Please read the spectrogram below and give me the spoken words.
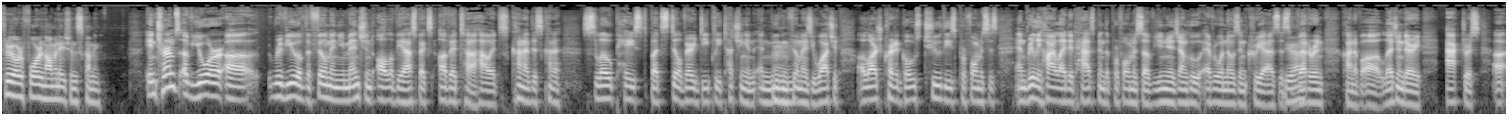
three or four nominations coming. In terms of your uh, review of the film, and you mentioned all of the aspects of it, uh, how it's kind of this kind of slow paced but still very deeply touching and, and moving mm. film as you watch it. A large credit goes to these performances, and really highlighted has been the performance of Yoon Ye Jung, who everyone knows in Korea as this yeah. veteran, kind of uh, legendary actress. Uh,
